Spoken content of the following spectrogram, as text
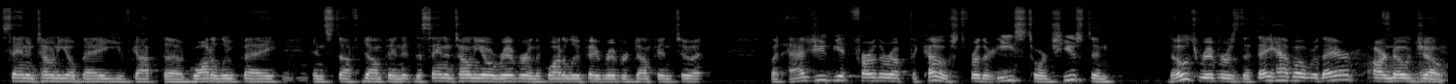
San Antonio Bay, you've got the Guadalupe Mhm. and stuff dump in it. The San Antonio River and the Guadalupe River dump into it. But as you get further up the coast, further east towards Houston, those rivers that they have over there are no joke.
